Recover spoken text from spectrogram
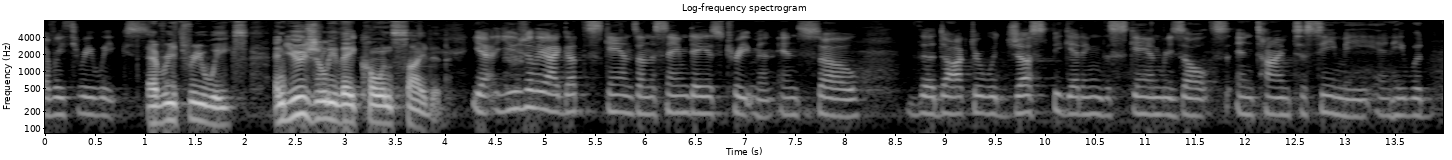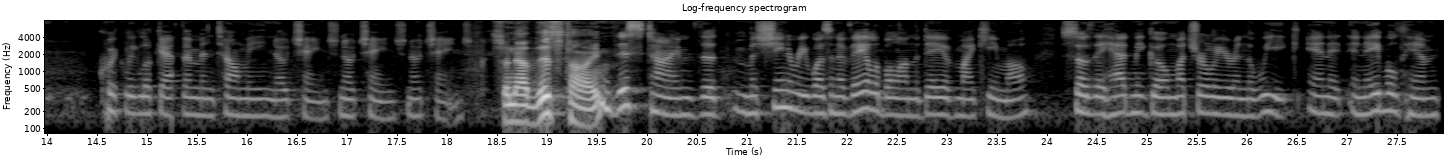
Every three weeks. Every three weeks. And usually they coincided. Yeah, usually I got the scans on the same day as treatment, and so the doctor would just be getting the scan results in time to see me, and he would quickly look at them and tell me, no change, no change, no change. So now this time, This time, the machinery wasn't available on the day of my chemo, so they had me go much earlier in the week, and it enabled him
